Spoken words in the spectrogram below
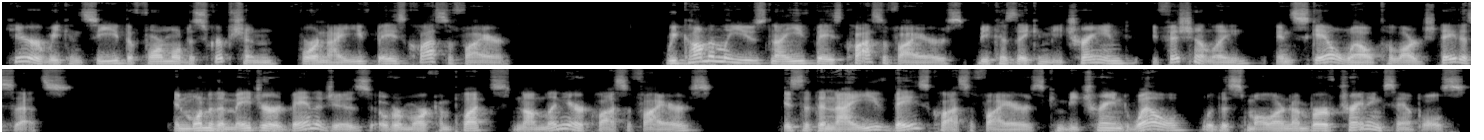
Here we can see the formal description for a naive Bayes classifier. We commonly use naive Bayes classifiers because they can be trained efficiently and scale well to large datasets. And one of the major advantages over more complex nonlinear classifiers is that the naive Bayes classifiers can be trained well with a smaller number of training samples.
